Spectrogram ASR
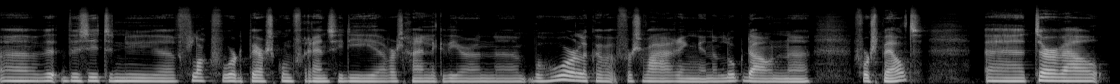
uh, we, we, zitten nu uh, vlak voor de persconferentie, die waarschijnlijk weer een behoorlijke verzwaring en een lockdown voorspelt. terwijl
